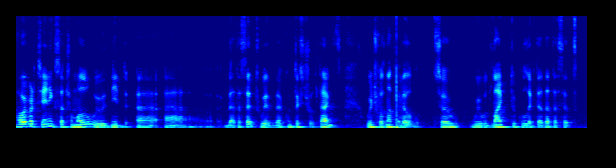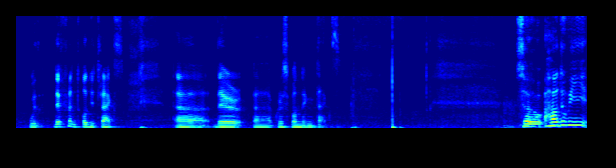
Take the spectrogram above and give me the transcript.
However, training such a model, we would need uh, a dataset with the contextual tags, which was not available. So we would like to collect a dataset with different audio tracks, uh, their uh, corresponding tags. So how do we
